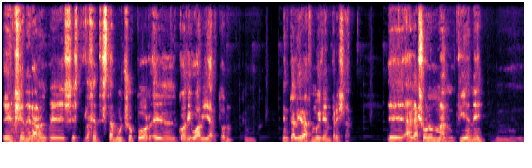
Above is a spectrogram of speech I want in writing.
en general la gente está mucho por el código abierto, ¿no? Mentalidad muy de empresa. Eh, Agasol mantiene mm,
